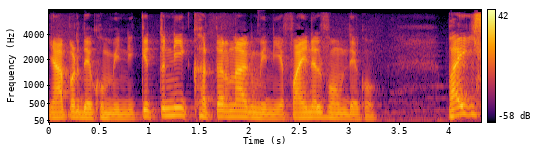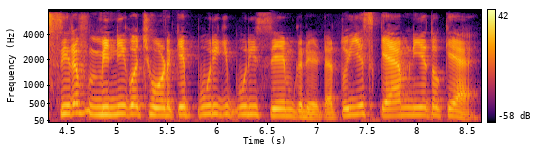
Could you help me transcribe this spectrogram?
यहाँ पर देखो मिनी, कितनी खतरनाक मिनी है फाइनल फॉर्म देखो। भाई, सिर्फ़ मिनी को छोड़ के पूरी की पूरी सेम क्रेट है तो ये स्कैम नहीं है तो क्या है?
